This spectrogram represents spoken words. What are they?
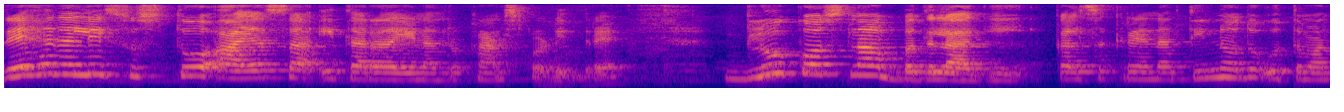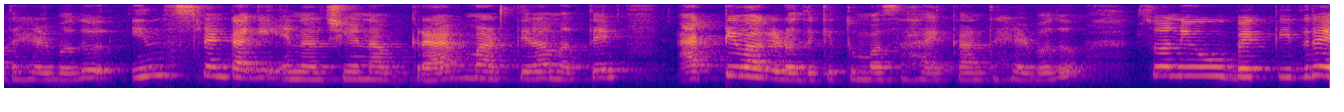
ದೇಹದಲ್ಲಿ ಸುಸ್ತು, ಆಯಾಸ ಈ ಥರ ಏನಾದರೂ ಕಾಣಿಸ್ಕೊಂಡಿದ್ರೆ ಗ್ಲೂಕೋಸ್ನ ಬದಲಾಗಿ ಕಲ್ಸಕ್ರೆಯನ್ನು ತಿನ್ನೋದು ಉತ್ತಮ ಅಂತ ಹೇಳ್ಬೋದು. ಇನ್ಸ್ಟೆಂಟಾಗಿ ಎನರ್ಜಿಯನ್ನು ಗ್ರ್ಯಾಬ್ ಮಾಡ್ತೀರಾ ಮತ್ತು ಆ್ಯಕ್ಟಿವ್ ಆಗಿಡೋದಕ್ಕೆ ತುಂಬ ಸಹಾಯಕ ಅಂತ ಹೇಳ್ಬೋದು. ಸೊ ನೀವು ಬೇಕಿದ್ರೆ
